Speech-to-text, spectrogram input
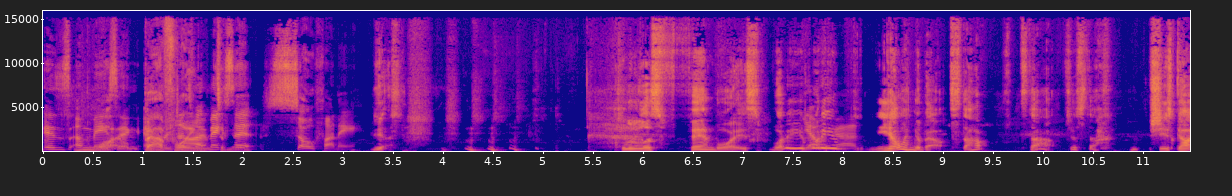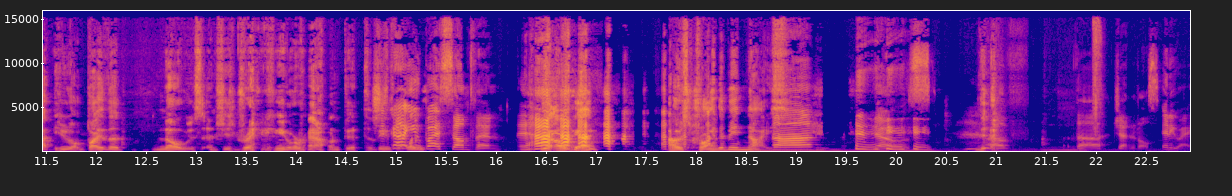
is wa- amazing. baffling every time. What makes me. it so funny? Yes. Clueless fanboys. What are you Yeah, what are oh you God. yelling about? Stop. Stop. Just stop. She's got you by the nose and she's dragging you around into She's these got you by something. Yeah, okay. I was trying to be nice. The nose of the genitals. Anyway.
